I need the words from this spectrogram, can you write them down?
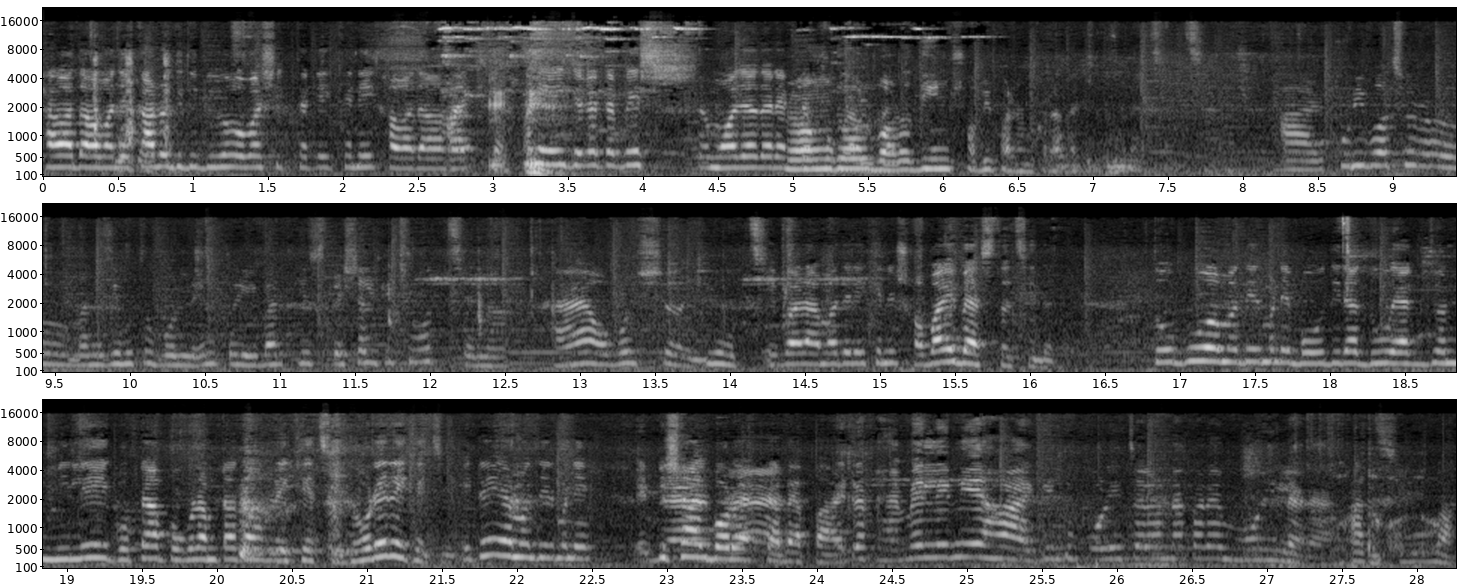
খাওয়া দাওয়া আমাদের। কারও যদি বিবাহবার্ষিক থাকে এখানেই খাওয়া দাওয়া হয়। মানে এই জায়গাটা বেশ মজাদার একটা। বড়দিন সবই পালন করা হয়। আর কুড়ি বছর মানে যেহেতু বললেন তো এবার কি স্পেশাল কিছু হচ্ছে না? হ্যাঁ অবশ্যই। কি হচ্ছে? এবার আমাদের এখানে সবাই ব্যস্ত ছিল। তবুও আমাদের মানে বৌদিরা দু একজন মিলে গোটা প্রোগ্রামটা তাও রেখেছে ধরে রেখেছে। এটাই আমাদের মানে বিশাল বড় একটা ব্যাপার। এটা ফ্যামিলি নিয়ে হয় কিন্তু পরিচালনা করে মহিলারা। আচ্ছা বাহ।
